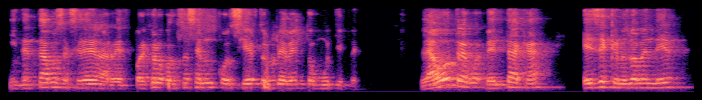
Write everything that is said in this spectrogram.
intentamos acceder a la red. Por ejemplo, cuando estás en un concierto, en un evento múltiple. La otra ventaja es de que nos va a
